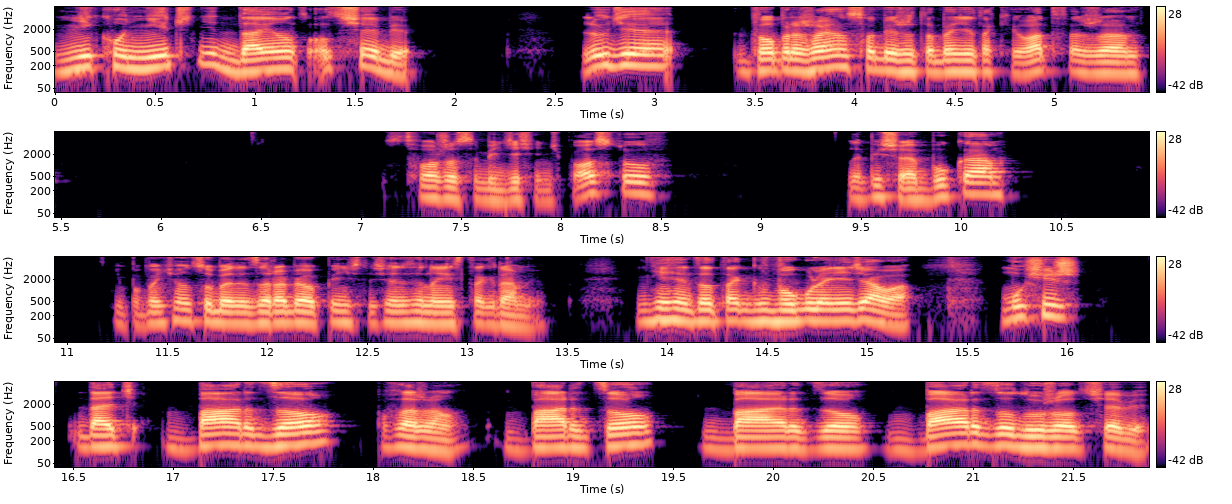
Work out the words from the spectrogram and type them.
niekoniecznie dając od siebie. Ludzie wyobrażają sobie, że to będzie takie łatwe, że stworzę sobie 10 postów, napiszę e-booka i po miesiącu będę zarabiał 5000 na Instagramie. Nie, to tak w ogóle nie działa. Musisz dać bardzo, powtarzam, bardzo, bardzo, bardzo dużo od siebie.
